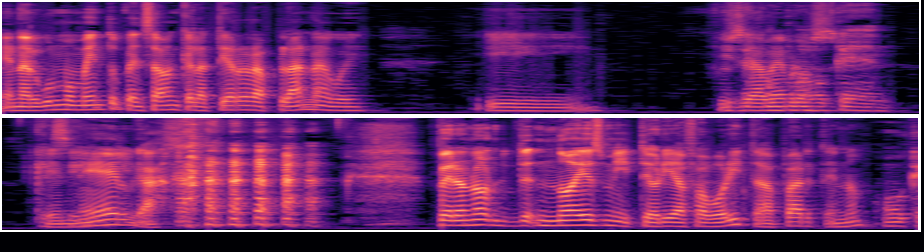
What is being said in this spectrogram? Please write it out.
En algún momento pensaban que la Tierra era plana, güey. Y Y pues se ya vemos que, que en sí. él. Pero no, no es mi teoría favorita, aparte, ¿no? Ok,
